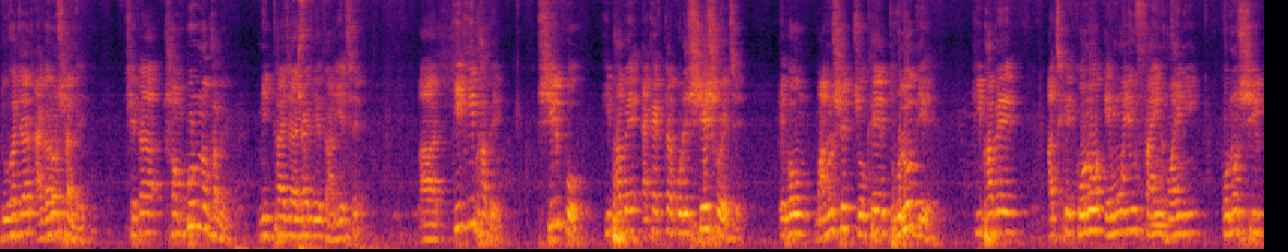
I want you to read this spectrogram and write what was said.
দু হাজার এগারো সালে, সেটা সম্পূর্ণভাবে মিথ্যায় জায়গায় গিয়ে দাঁড়িয়েছে। আর কি কীভাবে শিল্প কীভাবে এক একটা করে শেষ হয়েছে এবং মানুষের চোখে ধুলো দিয়ে কীভাবে আজকে কোনো এমওইউ সাইন হয়নি, কোনো শিল্প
